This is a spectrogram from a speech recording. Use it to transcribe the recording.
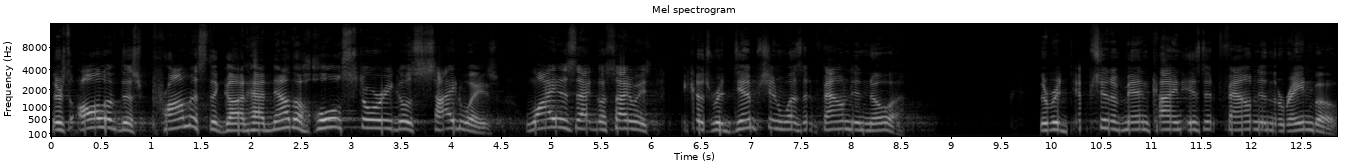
There's all of this promise that God had. Now the whole story goes sideways. Why does that go sideways? Because redemption wasn't found in Noah. The redemption of mankind isn't found in the rainbow.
